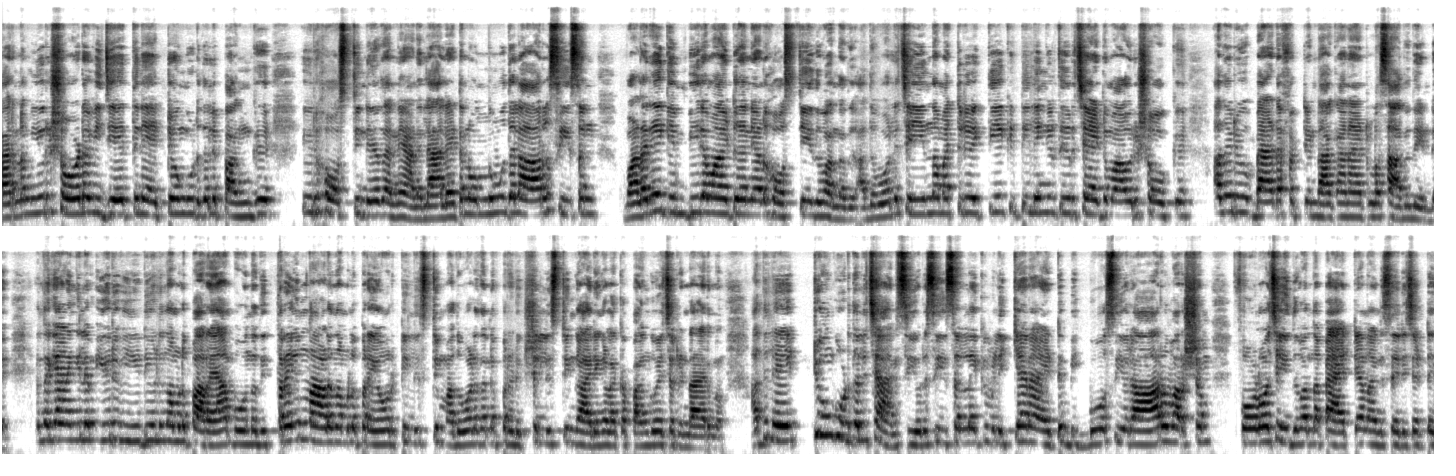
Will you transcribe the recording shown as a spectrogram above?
കാരണം ഈ ഒരു ഷോയുടെ വിജയത്തിന് ഏറ്റവും കൂടുതൽ പങ്ക് ഈ ഒരു ഹോസ്റ്റിന്റെ തന്നെയാണ്. ലാലേട്ടൻ ഒന്ന് മുതൽ ആറ് സീസൺ വളരെ ഗംഭീരമായിട്ട് തന്നെയാണ് ഹോസ്റ്റ് ചെയ്ത് വന്നത്. അതുപോലെ ചെയ്യുന്ന മറ്റൊരു വ്യക്തിയെ കിട്ടിയില്ലെങ്കിൽ തീർച്ചയായിട്ടും ആ ഒരു ഷോക്ക് അതൊരു ബാഡ് എഫക്റ്റ് ഉണ്ടാക്കാനായിട്ടുള്ള സാധ്യതയുണ്ട്. എന്തൊക്കെയാണെങ്കിലും ഈ ഒരു വീഡിയോയിൽ നമ്മൾ പറയാൻ പോകുന്നത് ഇത്രയും നാൾ നമ്മൾ പ്രയോറിറ്റി ലിസ്റ്റും അതുപോലെ തന്നെ പ്രൊഡിക്ഷൻ ലിസ്റ്റും കാര്യങ്ങളൊക്കെ പങ്കുവച്ചിട്ടുണ്ടായിരുന്നു. അതിൽ ഏറ്റവും കൂടുതൽ ചാൻസ് ഈ ഒരു സീസണിലേക്ക് വിളിക്കാനായിട്ട് ബിഗ് ബോസ് ഈ ഒരു ആറ് വർഷം ഫോളോ ചെയ്തു വന്ന പാറ്റേൺ അനുസരിച്ചിട്ട്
